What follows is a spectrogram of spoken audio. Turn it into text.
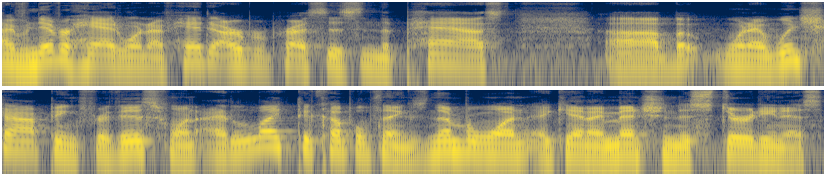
I've never had one. I've had arbor presses in the past, uh, but when I went shopping for this one, I liked a couple things. Number one, again, I mentioned the sturdiness,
